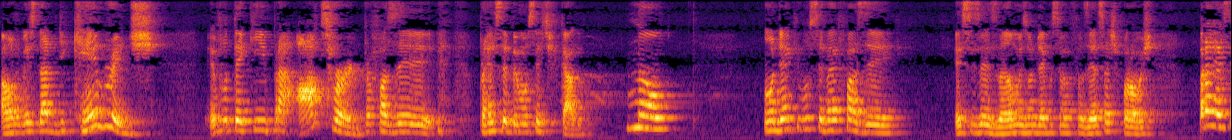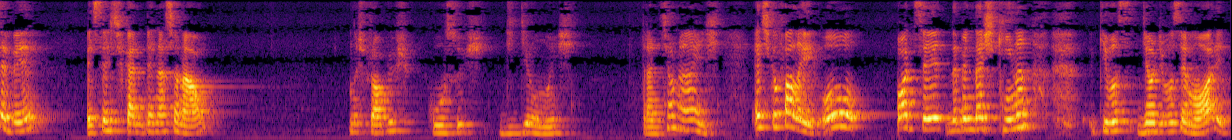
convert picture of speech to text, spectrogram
a Universidade de Cambridge? Eu vou ter que ir para Oxford para fazer para receber meu certificado. Não. Onde é que você vai fazer esses exames? Onde é que você vai fazer essas provas para receber esse certificado internacional? Nos próprios cursos de idiomas tradicionais. Esses que eu falei, ou pode ser, depende da esquina que você, de onde você mora,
